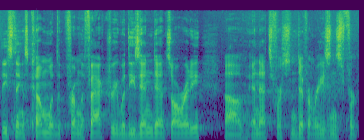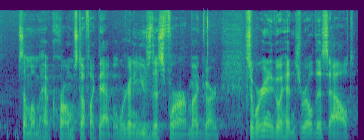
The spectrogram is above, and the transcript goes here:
these things come with from the factory with these indents already uh, and that's for some different reasons. For some of them have chrome stuff like that but we're going to use this for our mud guard. So we're going to go ahead and drill this out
